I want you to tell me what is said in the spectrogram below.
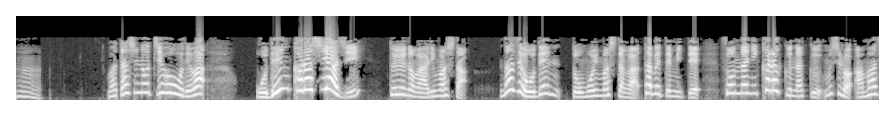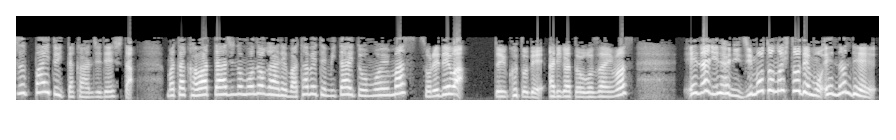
うん。私の地方では、おでんからし味？というのがありました。なぜおでんと思いましたが、食べてみて、そんなに辛くなく、むしろ甘酸っぱいといった感じでした。また変わった味のものがあれば食べてみたいと思います。それでは、ということで、ありがとうございます。え、なになに地元の人でも、え、なんで、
